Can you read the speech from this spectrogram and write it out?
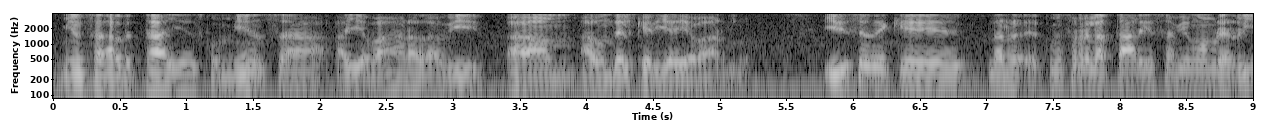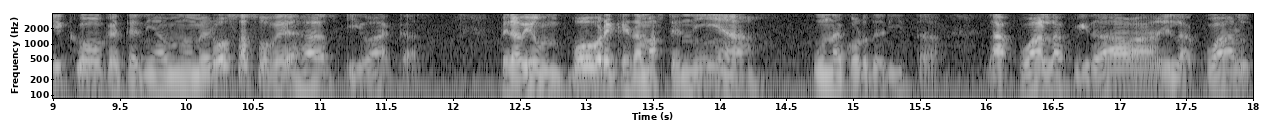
Comienza a dar detalles, comienza a llevar a David a donde él quería llevarlo y dice de que comienza a relatar y dice había un hombre rico que tenía numerosas ovejas y vacas, pero había un pobre que nada más tenía una corderita, la cual la cuidaba y la cual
